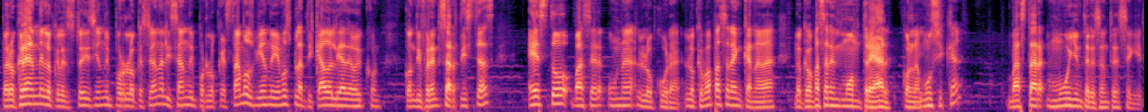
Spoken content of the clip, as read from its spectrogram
Pero créanme lo que les estoy diciendo y por lo que estoy analizando y por lo que estamos viendo y hemos platicado el día de hoy con, con diferentes artistas, esto va a ser una locura. Lo que va a pasar en Canadá, lo que va a pasar en Montreal con la música, va a estar muy interesante de seguir.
